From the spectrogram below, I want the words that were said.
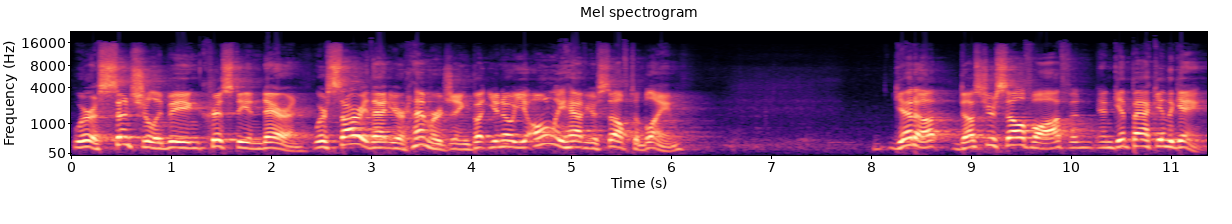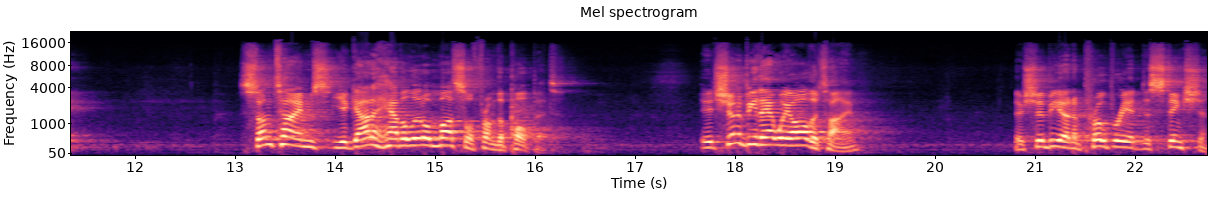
we're essentially being Christy and Darren. We're sorry that you're hemorrhaging, but you know, you only have yourself to blame. Get up, dust yourself off, and, and get back in the game. Sometimes you got to have a little muscle from the pulpit. It shouldn't be that way all the time. There should be an appropriate distinction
